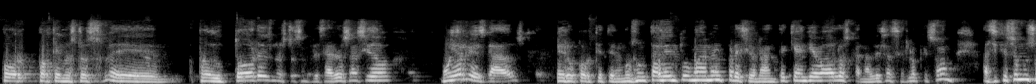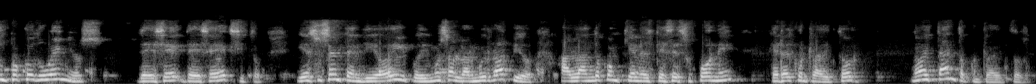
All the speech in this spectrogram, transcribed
por, porque nuestros eh, productores, nuestros empresarios han sido muy arriesgados, pero porque tenemos un talento humano impresionante que han llevado a los canales a ser lo que son. Así que somos un poco dueños de ese, de ese éxito. Y eso se entendió y pudimos hablar muy rápido, hablando con quien el que se supone era el contradictor. No hay tanto contradictor.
